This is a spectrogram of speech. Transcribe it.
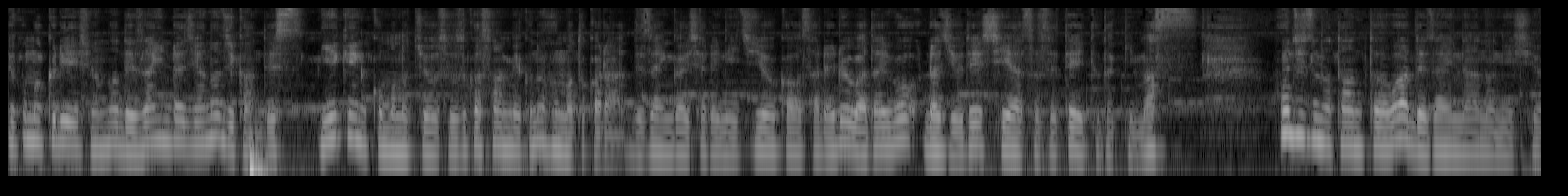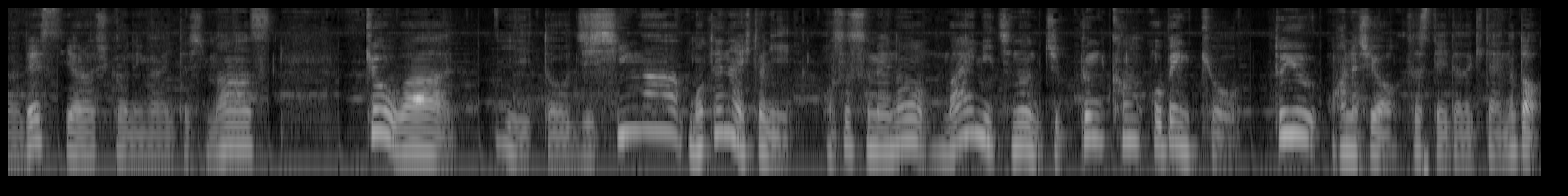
横間クリエーションのデザインラジオの時間です。三重県菰野町鈴鹿山脈のふもとからデザイン会社で日常化をされる話題をラジオでシェアさせていただきます。本日の担当はデザイナーの西尾です。よろしくお願いいたします。今日は、えーと、自信が持てない人におすすめの毎日の10分間お勉強というお話をさせていただきたいなと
